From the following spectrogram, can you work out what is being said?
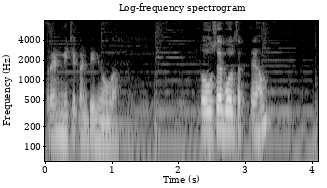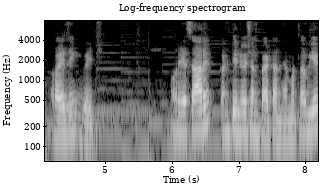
ट्रेंड नीचे कंटिन्यू होगा। तो उसे बोल सकते हैं हम राइजिंग वेज और ये सारे कंटिन्यूएशन पैटर्न है मतलब ये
